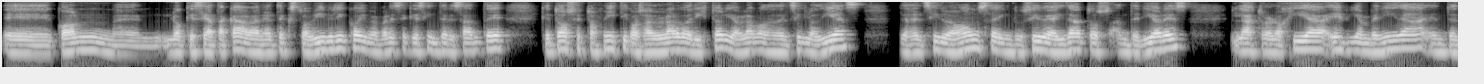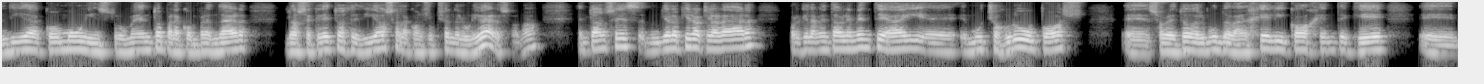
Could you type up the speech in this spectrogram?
eh, con eh, lo que se atacaba en el texto bíblico y me parece que es interesante que todos estos místicos a lo largo de la historia, hablamos desde el siglo X, desde el siglo XI, inclusive hay datos anteriores, la astrología es bienvenida, entendida como un instrumento para comprender los secretos de Dios a la construcción del universo, ¿no? Entonces, yo lo quiero aclarar porque lamentablemente hay eh, muchos grupos, eh, sobre todo el mundo evangélico, gente que eh,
